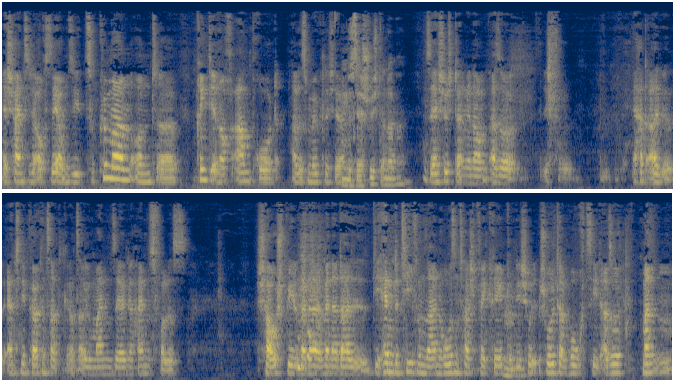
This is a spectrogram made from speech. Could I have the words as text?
er scheint sich auch sehr um sie zu kümmern und äh, bringt ihr noch Abendbrot, alles Mögliche. Und ist sehr schüchtern dabei. Sehr schüchtern, genau. Also ich, er hat Anthony Perkins hat ganz allgemein ein sehr geheimnisvolles Schauspiel, wenn er, wenn er da die Hände tief in seine Hosentaschen vergräbt und die Schul Schultern hochzieht. Also man,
